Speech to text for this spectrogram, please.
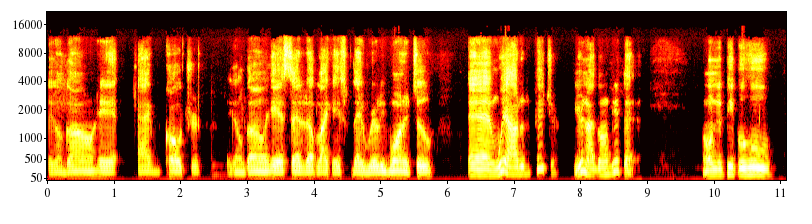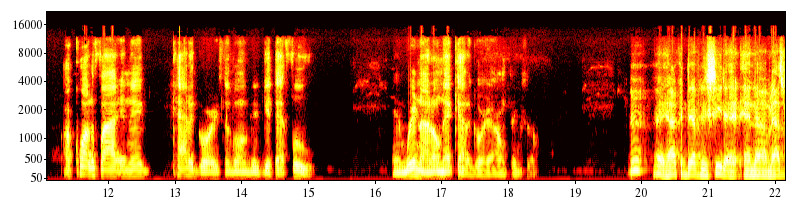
they're gonna go on ahead agriculture. They're gonna go on ahead set it up like they, they really wanted to. And we're out of the picture. You're not gonna get that. Only people who are qualified in their categories are to get that food. And we're not on that category. I don't think so. Yeah, Hey, I could definitely see that, and um, that's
